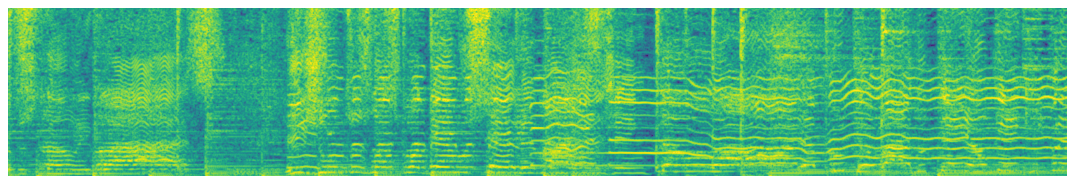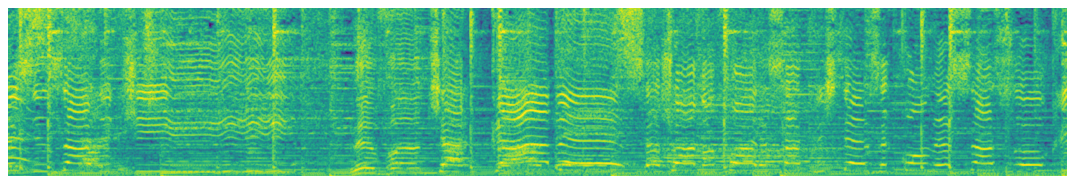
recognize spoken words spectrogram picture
Todos tão iguais. E juntos nós podemos ser demais. Então olha pro teu lado, tem alguém que precisa de ti. Levante a cabeça, joga fora essa tristeza, começa a sorrir.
